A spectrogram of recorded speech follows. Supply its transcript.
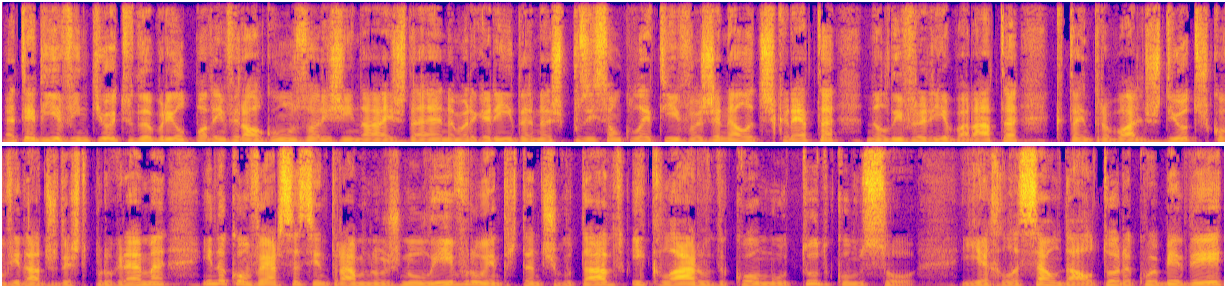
Até dia 28 de abril podem ver alguns originais da Ana Margarida na exposição coletiva Janela Discreta, na Livraria Barata, que tem trabalhos de outros convidados deste programa. E na conversa centrámos-nos no livro, entretanto esgotado, e claro, de como tudo começou. E a relação da autora com a BD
